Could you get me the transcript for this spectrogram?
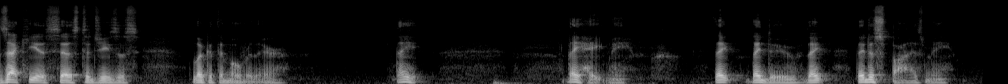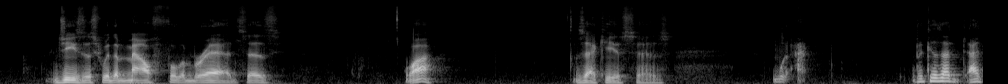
Zacchaeus says to Jesus, Look at them over there. They, they hate me. They, they do. They, they despise me. Jesus, with a mouthful of bread, says, Why? Zacchaeus says, Because I, I,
